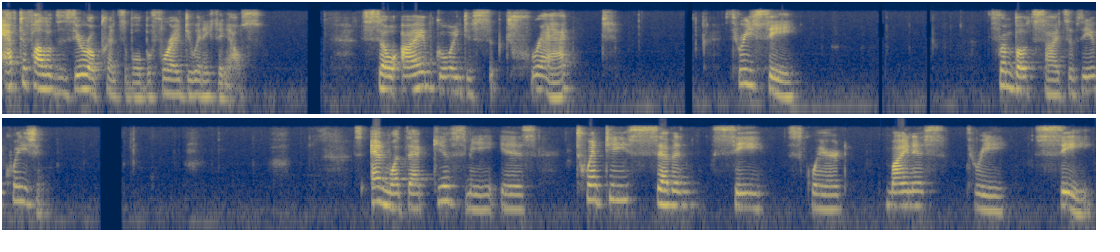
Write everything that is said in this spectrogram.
have to follow the zero principle before I do anything else. So I am going to subtract 3c from both sides of the equation. And what that gives me is 27c squared minus 3c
